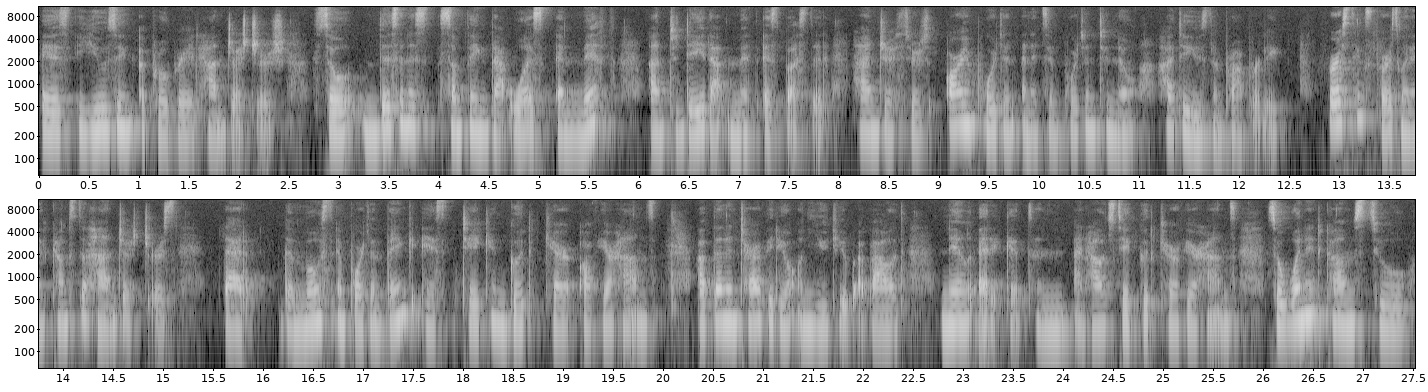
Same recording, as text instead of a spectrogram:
is using appropriate hand gestures. So this is something that was a myth and today that myth is busted. Hand gestures are important and it's important to know how to use them properly. First things first, when it comes to hand gestures, that the most important thing is taking good care of your hands. I've done an entire video on YouTube about nail etiquette and, and how to take good care of your hands. So when it comes to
